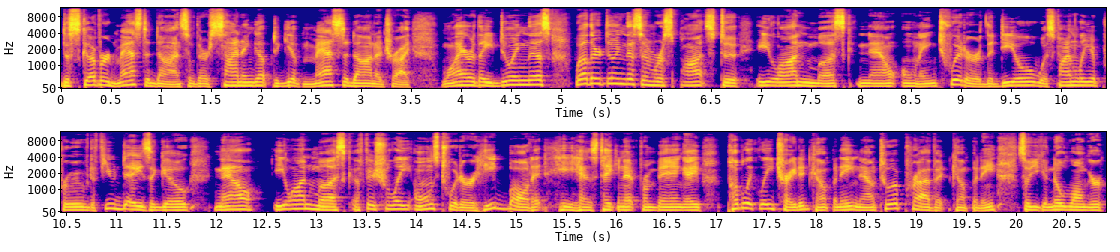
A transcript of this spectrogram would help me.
discovered Mastodon, so they're signing up to give Mastodon a try. Why are they doing this? Well, they're doing this in response to Elon Musk now owning Twitter. The deal was finally approved a few days ago. Now, Elon Musk officially owns Twitter. He bought it. He has taken it from being a publicly traded company now to a private company. So you can no longer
